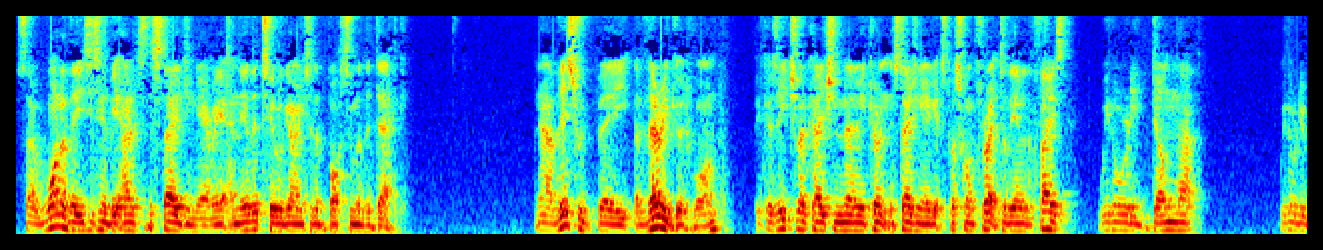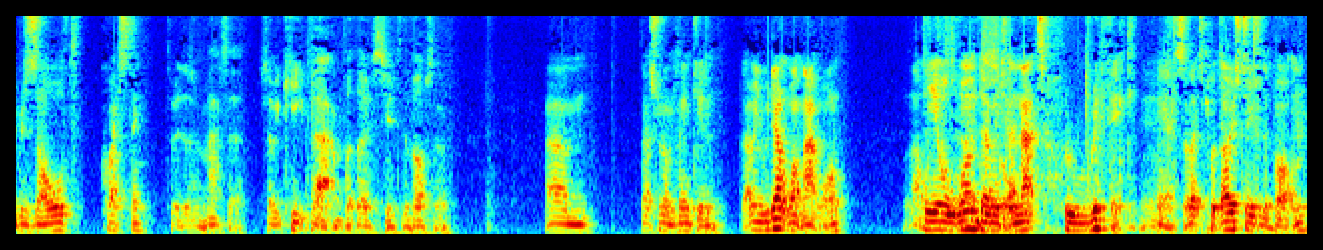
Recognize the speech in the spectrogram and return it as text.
So one of these is going to be added to the staging area, and the other two are going to the bottom of the deck. Now this would be a very good one because each location and enemy current in the staging area gets plus one threat until the end of the phase. We'd already done that. We'd already resolved questing. So it doesn't matter. So we keep that and put those two to the bottom. Um, that's what I'm thinking. I mean, we don't want that one. That Deal one damage, sword. and that's horrific. Yeah. Yeah. so let's put those two to the bottom.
